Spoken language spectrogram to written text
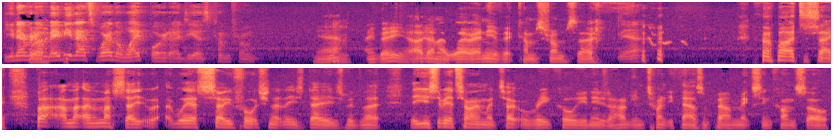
You never know. Maybe that's where the whiteboard ideas come from. Yeah, Mm. maybe. I don't know where any of it comes from, so. Yeah. hard to say. But I must say, we are so fortunate these days. With like, there used to be a time when Total Recall, you needed a hundred twenty thousand pound mixing console,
